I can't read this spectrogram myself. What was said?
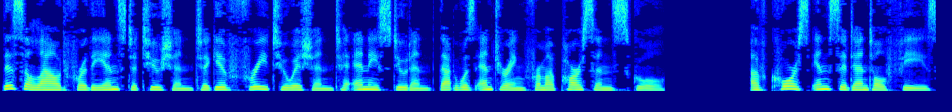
This allowed for the institution to give free tuition to any student that was entering from a Parsons school. Of course incidental fees,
